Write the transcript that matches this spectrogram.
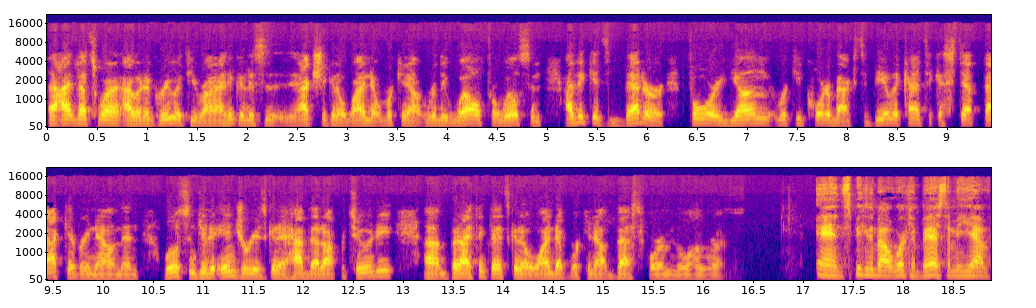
I, that's where I would agree with you, Ryan. I think that this is actually going to wind up working out really well for Wilson. I think it's better for young rookie quarterbacks to be able to kind of take a step back every now and then. Wilson, due to injury, is going to have that opportunity, um, but I think that it's going to wind up working out best for him in the long run. And speaking about working best, I mean, you have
